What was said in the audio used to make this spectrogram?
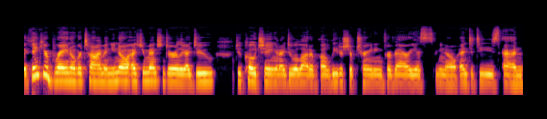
I think your brain over time and you know as you mentioned earlier i do do coaching and i do a lot of uh, leadership training for various you know entities and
